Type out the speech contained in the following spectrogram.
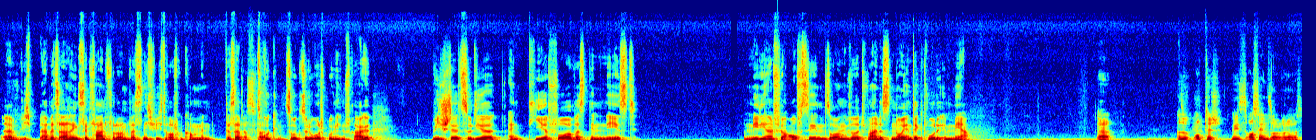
Äh, ich habe jetzt allerdings den Faden verloren und weiß nicht, wie ich darauf gekommen bin. Deshalb Das zurück, zurück zu der ursprünglichen Frage. Wie stellst du dir ein Tier vor, was demnächst medial für Aufsehen sorgen wird, weil es neu entdeckt wurde im Meer? Äh, also optisch, wie es aussehen soll, oder was?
